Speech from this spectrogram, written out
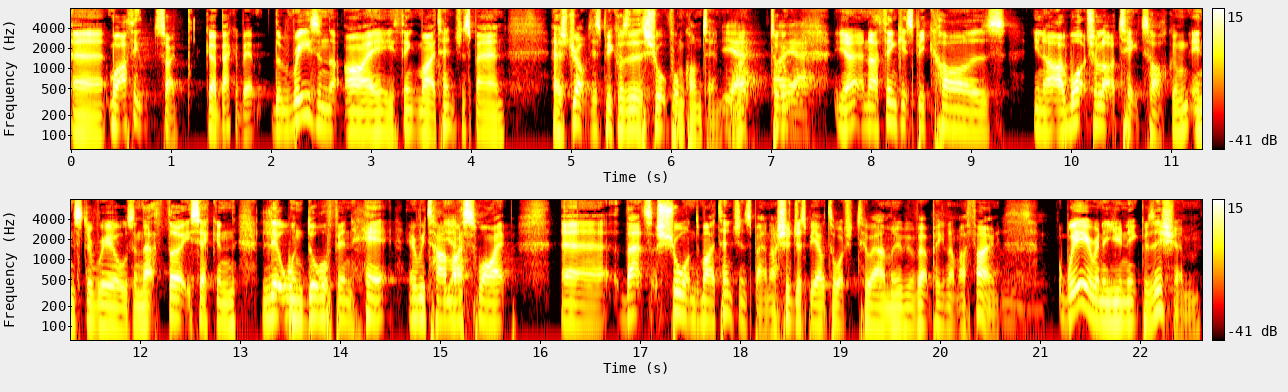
uh, well, I think, sorry, go back a bit. The reason that I think my attention span has dropped is because of the short form content. Yeah. Right? Talk- Oh, yeah. You know, and I think it's because, you know, I watch a lot of TikTok and Insta Reels and that 30 second little endorphin hit every time I Yeah. swipe. Uh, that's shortened my attention span. I should just be able to watch a two hour movie without picking up my phone. We're in a unique position,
